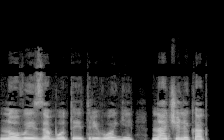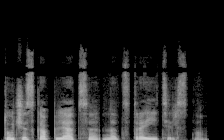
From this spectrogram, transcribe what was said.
новые заботы и тревоги начали как тучи скопляться над строительством.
